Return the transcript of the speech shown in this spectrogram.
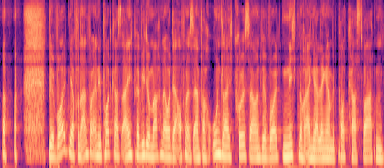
Wir wollten ja von Anfang an die Podcasts eigentlich per Video machen, aber der Aufwand ist einfach ungleich größer und wir wollten nicht noch ein Jahr länger mit Podcast warten.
